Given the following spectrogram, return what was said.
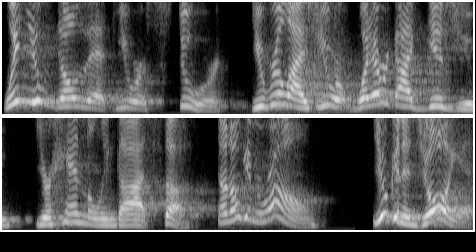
When you know that you're a steward, you realize you are whatever God gives you, you're handling God's stuff. Now, don't get me wrong, you can enjoy it,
